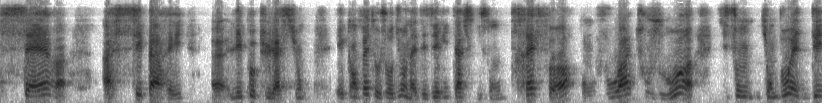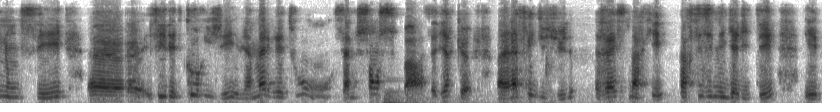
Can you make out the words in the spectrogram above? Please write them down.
sert à séparer euh, les populations et qu'en fait aujourd'hui on a des héritages qui sont très forts, qu'on voit toujours, qui sont qui ont beau être dénoncés, euh, essayer d'être corrigés, et eh bien malgré tout ça ne change pas. C'est-à-dire que ben, l'Afrique du Sud reste marquée par ces inégalités et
